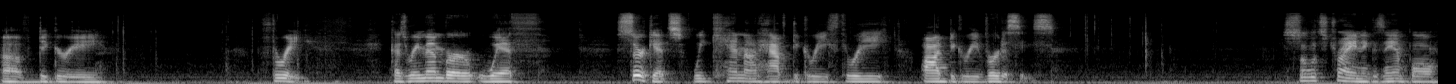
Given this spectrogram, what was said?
of degree 3. Because remember, with circuits, we cannot have degree 3 odd degree vertices. So let's try an example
